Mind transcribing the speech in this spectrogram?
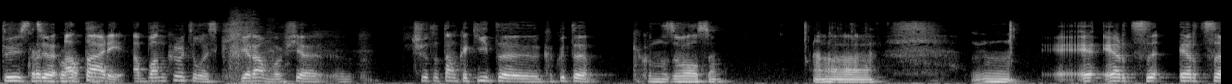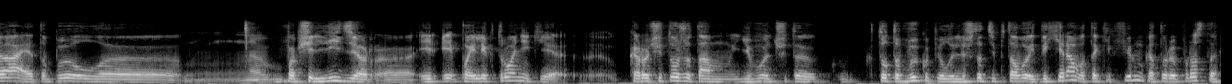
То есть Кроме э, Atari обанкротилась к херам вообще. Э, что-то там какие-то, какой-то, как он назывался, а, РЦ, РЦА это был э, вообще лидер э, по электронике. Короче, тоже там его что-то кто-то выкупил или что-то типа того. И до хера вот таких фирм, которые просто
